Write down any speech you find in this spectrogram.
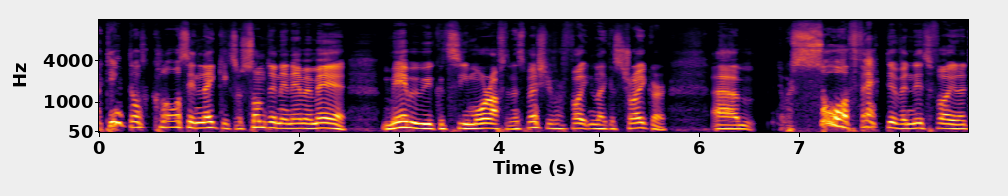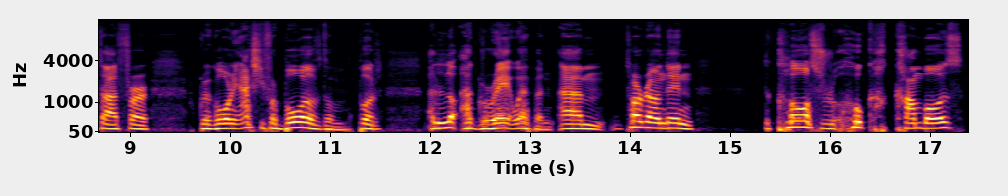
I think those close in leg kicks or something in MMA, maybe we could see more often, especially for fighting like a striker. Um, they were so effective in this fight. I thought for Grigorian, actually for both of them, but a, lo- a great weapon. Um, third round in, the close hook combos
